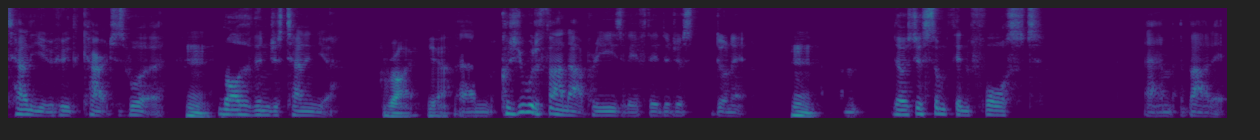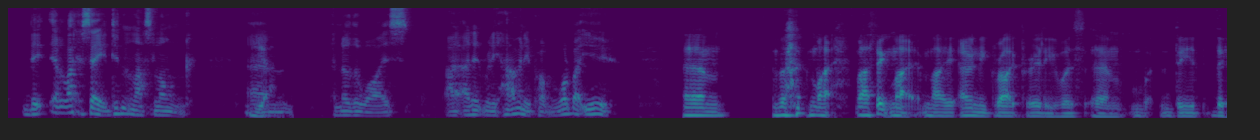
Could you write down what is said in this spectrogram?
tell you who the characters were Mm. rather than just telling you Right. Yeah. because you would have found out pretty easily if they'd have just done it Mm. um, there was just something forced um, about it they, like i say it didn't last long um, Yeah. And otherwise I, I didn't really have any problem what about you Um, my, my I think my my only gripe really was um the the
